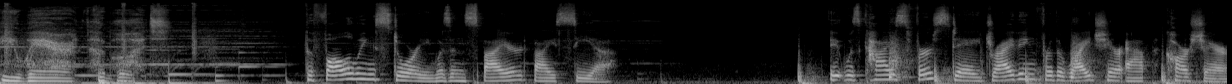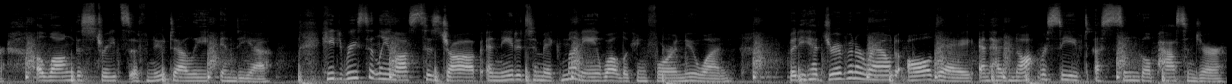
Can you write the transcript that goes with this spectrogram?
Beware the bhut. The following story was inspired by Sia. It was Kai's first day driving for the rideshare app CarShare along the streets of New Delhi, India. He'd recently lost his job and needed to make money while looking for a new one. But he had driven around all day and had not received a single passenger.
